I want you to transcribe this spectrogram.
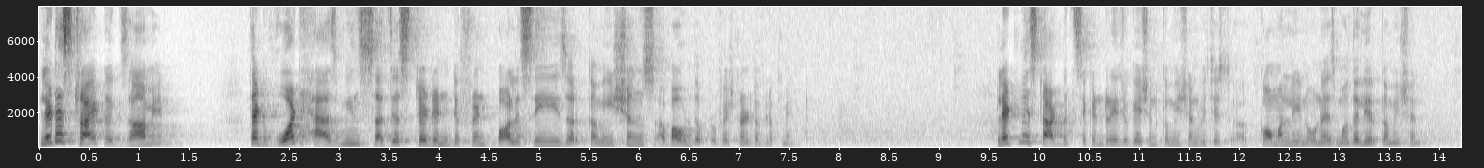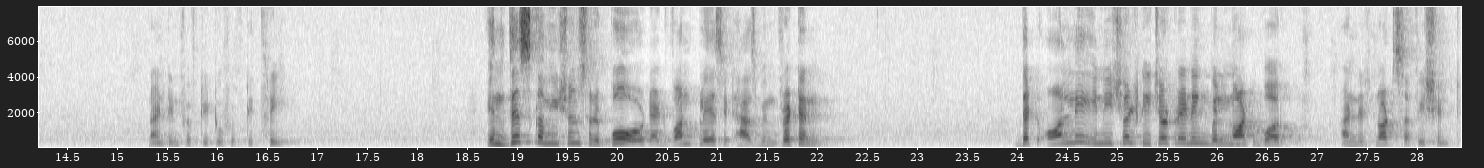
Let us try to examine that what has been suggested in different policies or commissions about the professional development. Let me start with Secondary Education Commission which is uh, commonly known as Mudaliar Commission 1952-53. In this commission's report at one place it has been written that only initial teacher training will not work and it is not sufficient.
